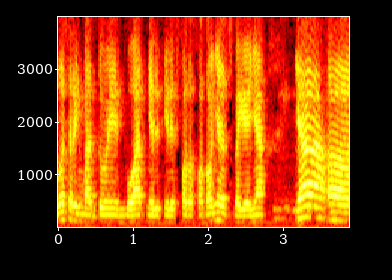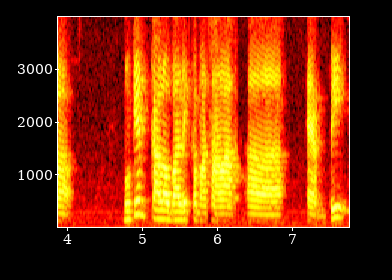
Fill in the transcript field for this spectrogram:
gue sering bantuin buat ngedit-ngedit foto-fotonya dan sebagainya. Ya eh, mungkin kalau balik ke masalah eh, MP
